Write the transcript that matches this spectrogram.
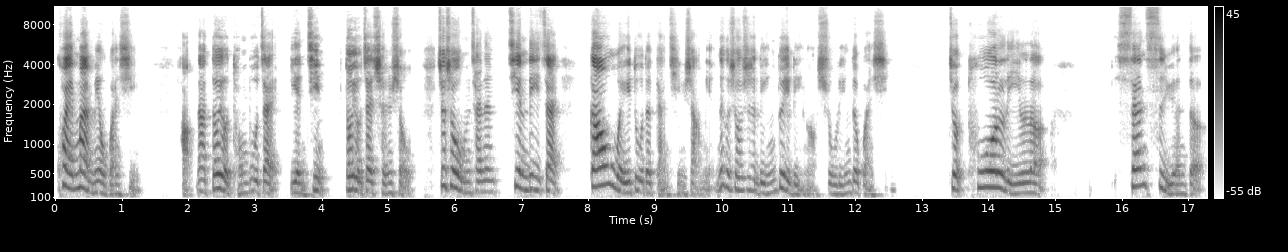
快慢没有关系，好那都有同步在演进，都有在成熟，这时候我们才能建立在。高维度的感情上面，那个时候是零对零啊，属灵的关系，就脱离了三次元的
